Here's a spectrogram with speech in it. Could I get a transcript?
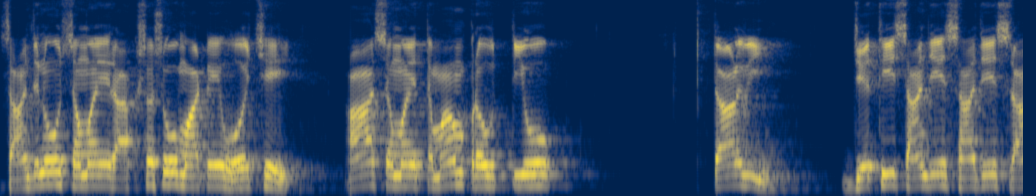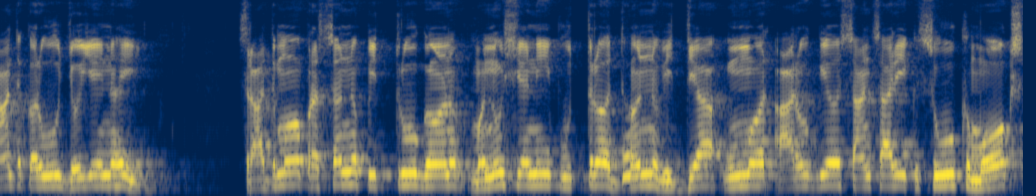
સાંજનો સમય રાક્ષસો માટે હોય છે. આ સમય તમામ પ્રવૃત્તિઓ ટાળવી, જેથી સાંજે સાંજે શ્રાદ્ધ કરવું જોઈએ નહીં. શ્રાદ્ધમાં પ્રસન્ન પિતૃગણ, મનુષ્યની પુત્ર, ધન, વિદ્યા, ઉંમર, આરોગ્ય, સાંસારિક સુખ, મોક્ષ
